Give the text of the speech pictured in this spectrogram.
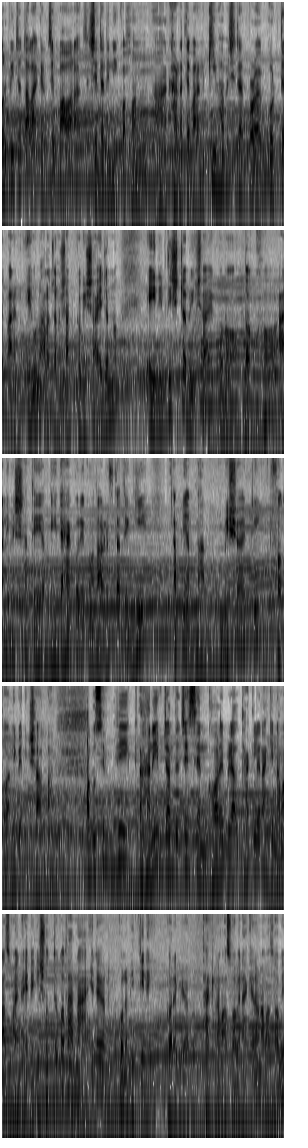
অর্পিত তালাকের যে পাওয়ার আছে, সেটা তিনি কখন খাটাতে পারেন, কীভাবে সেটার প্রয়োগ করতে পারেন, এগুলো আলোচনা সাপেক্ষ বিষয়। এই জন্য এই নির্দিষ্ট বিষয়ে কোনো দক্ষ আলিমের সাথে আপনি দেখা করে, কোনো দারুল ইফতাতে গিয়ে আপনি আপনার বিষয়টি ফতোয়া নেবেন ইনশাআল্লাহ। আবু সিদ্দিক হানিফ জানতে চেয়েছেন, ঘরে বিড়াল থাকলে নাকি নামাজ হয় না? এটা কি সত্য কথা? না এটা কোনো ভিত্তি নেই। ঘরে বিড়াল থাকলে নামাজ হবে না কেন? নামাজ হবে।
